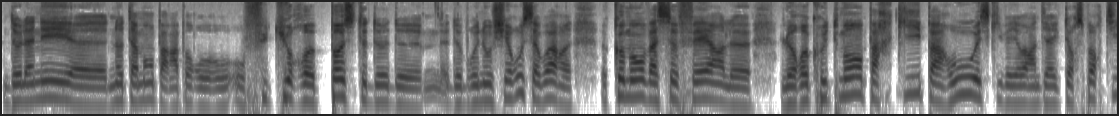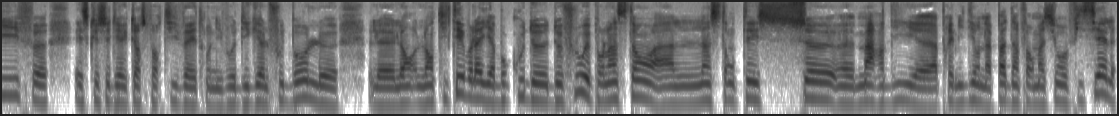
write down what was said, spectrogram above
de l'année, euh, notamment par rapport au, au futur poste de, de, de, Bruno Chirou, savoir euh, comment va se faire le, le recrutement, par qui, par où. Est-ce qu'il va y avoir un directeur sportif euh, Est-ce que ce directeur sportif va être au niveau d'Eagle Football, l'entité Voilà, il y a beaucoup de, de flou. Et pour l'instant, à l'instant T, ce mardi après-midi, on n'a pas d'informations officielles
